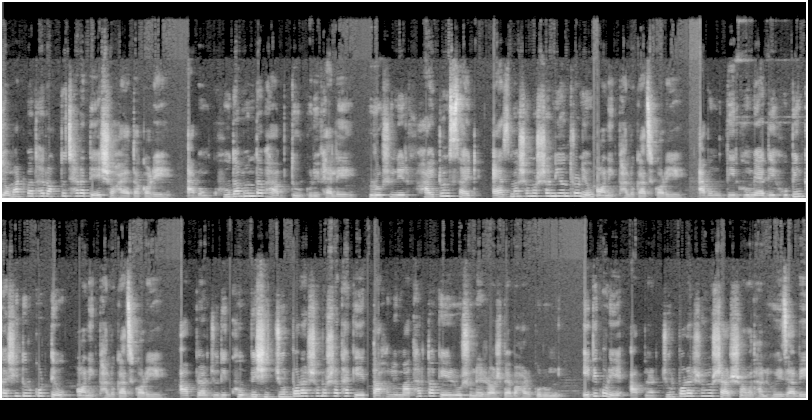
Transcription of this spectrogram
জমাট বাঁধা রক্ত ছাড়াতে সহায়তা করে এবং ক্ষুদামন্দা ভাব দূর করে ফেলে। রসুনের ফাইটোনসাইড অ্যাজমা সমস্যা নিয়ন্ত্রণেও অনেক ভালো কাজ করে এবং দীর্ঘমেয়াদী হুপিং কাশি দূর করতেও অনেক ভালো কাজ করে। আপনার যদি খুব বেশি চুল পড়ার সমস্যা থাকে, তাহলে মাথার ত্বকে রসুনের রস ব্যবহার করুন। এতে করে আপনার চুল পড়ার সমস্যার সমাধান হয়ে যাবে।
